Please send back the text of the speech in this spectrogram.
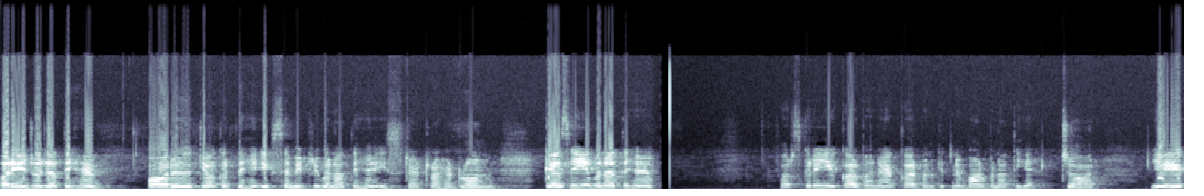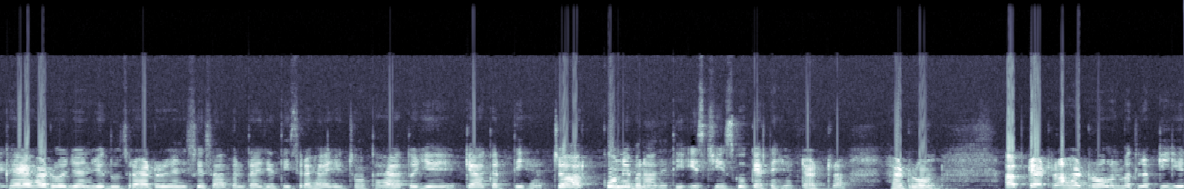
अरेंज हो जाते हैं और क्या करते हैं? एक सेमेट्री बनाते हैं इस टेट्राहेड्रॉन में। कैसे ये बनाते हैं? फ़र्ज़ करें, ये कार्बन है। कार्बन कितने बाण बनाती है? चार। ये एक है हाइड्रोजन ये दूसरा हाइड्रोजन इसके साथ बनता है, ये तीसरा है, ये चौथा है तो ये क्या करती है? चार कोने बना देती है। इस चीज़ को कहते हैं टेट्राहेड्रॉन अब टेट्राहेड्रॉन मतलब कि ये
